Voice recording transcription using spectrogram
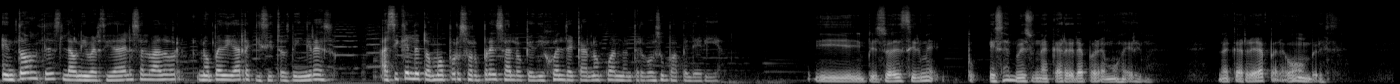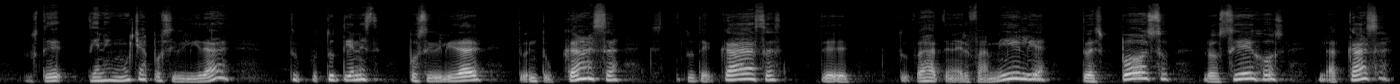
Entonces, la Universidad de El Salvador no pedía requisitos de ingreso, así que le tomó por sorpresa lo que dijo el decano cuando entregó su papelería. Y empezó a decirme, esa no es una carrera para mujeres, una carrera para hombres. Usted tiene muchas posibilidades. Tú, tienes posibilidades tú en tu casa, tú te casas, tú vas a tener familia, tu esposo, los hijos, la casa.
